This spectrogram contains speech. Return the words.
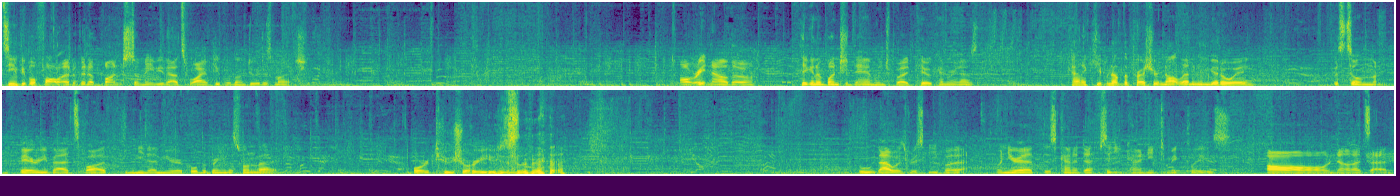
seen people fall out of it a bunch, so maybe that's why people don't do it as much. All right now though, taking a bunch of damage, but Kaioken right now is kind of keeping up the pressure, not letting him get away, but still in a very bad spot. You need a miracle to bring this one back, or two Shoryus. Ooh, that was risky, but when you're at this kind of deficit, you kind of need to make plays. Oh, no, that's sad.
